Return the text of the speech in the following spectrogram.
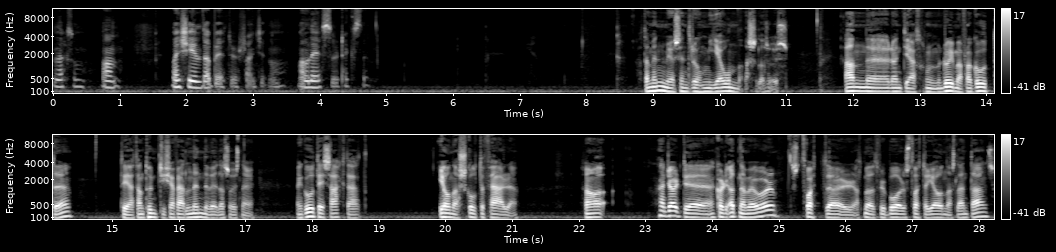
liksom, man, man skildrar bättre kanske om man läser texten. Det minner mig å sindre om Jonas, eller så Han uh, rønte jeg som rymer fra gode, Det att han tömte sig väl inne vid och så just när. Men god har sagt att Jonas skulle färre. Så han gör det kort i ödna över. Så tvättar allt möjligt för bor och tvättar Jonas läntans.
